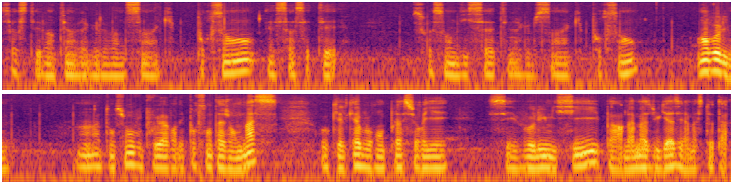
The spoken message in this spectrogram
Ça c'était 21,25%, et ça c'était 77,5% en volume. Hein, attention, vous pouvez avoir des pourcentages en masse, auquel cas vous remplaceriez ces volumes ici par la masse du gaz et la masse totale.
